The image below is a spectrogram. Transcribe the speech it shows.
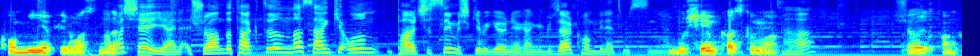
kombin yapıyorum aslında. Ama şey yani şu anda taktığında sanki onun parçasıymış gibi görünüyor kanka. Güzel kombin etmişsin yani. Bu şey mi kaskı mı? Aha. Şu anda Evet kanka.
